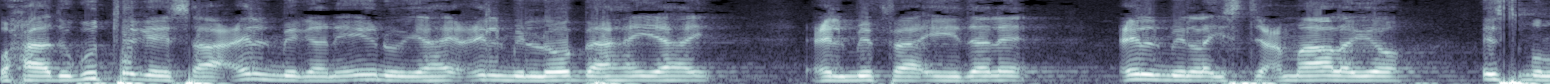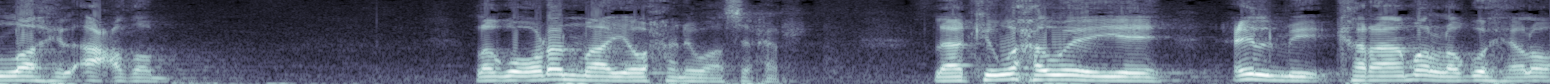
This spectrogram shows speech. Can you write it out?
waxaad ugu tegaysaa cilmigani inuu yahay cilmi loo baahan yahay cilmi faa'iide leh cilmi la isticmaalayo ismullaahi alacdam. Lagu odhan maayo waxani waa sixir laakiin waxa weeye cilmi karaamo lagu helo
